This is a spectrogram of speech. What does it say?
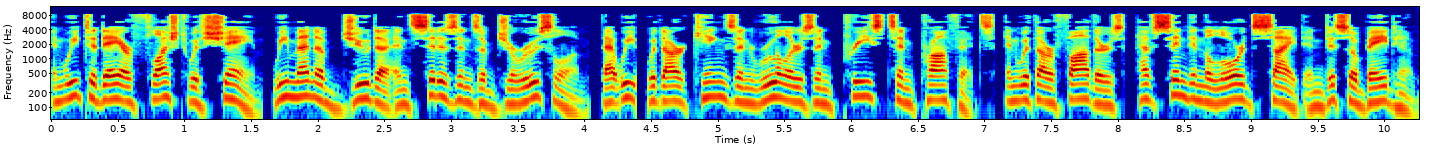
and we today are flushed with shame, we men of Judah and citizens of Jerusalem, that we, with our kings and rulers and priests and prophets, and with our fathers, have sinned in the Lord's sight and disobeyed him.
